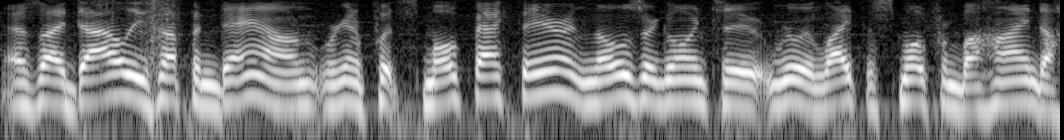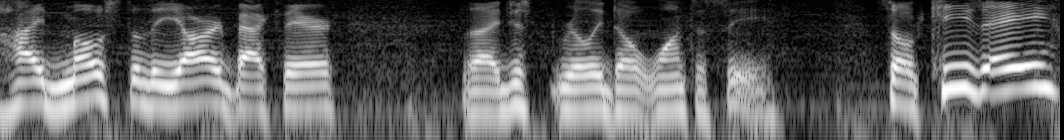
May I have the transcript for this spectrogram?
as I dial these up and down, we're gonna put smoke back there and those are going to really light the smoke from behind to hide most of the yard back there that I just really don't want to see. So keys A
